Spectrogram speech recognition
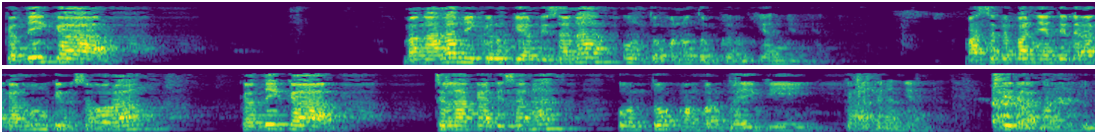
ketika mengalami kerugian di sana untuk menutup kerugiannya. Masa depan yang tidak akan mungkin seorang ketika celaka di sana untuk memperbaiki keadaannya. Tidak akan mungkin.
